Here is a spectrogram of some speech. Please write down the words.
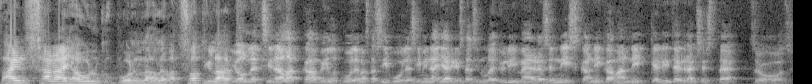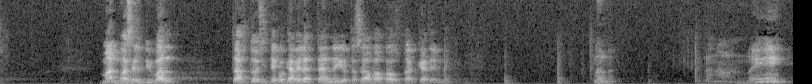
Vain sana ja ulkopuolella olevat sotilaat... Jollet sinä lakkaa vilkuilemasta sivuillesi, minä järjestän sinulle ylimääräisen niskan nikaman nikkeliteräksestä, George. Mademoiselle Duval, tahtoisitteko kävellä tänne, jotta saa vapauttaa kätenne? No, no. no niin.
